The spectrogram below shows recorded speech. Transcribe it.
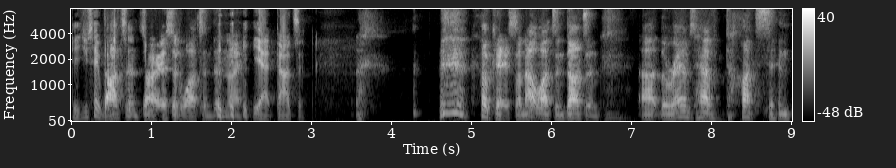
Did you say Watson? Dotson. Sorry, I said Watson, didn't I? yeah, Dotson. okay, so not Watson, Dotson. Uh, the Rams have Dotson,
